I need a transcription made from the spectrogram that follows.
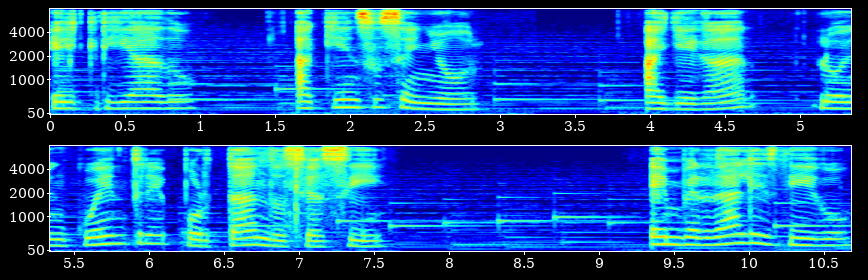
el criado a quien su Señor, a llegar lo encuentre portándose así. En verdad les digo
